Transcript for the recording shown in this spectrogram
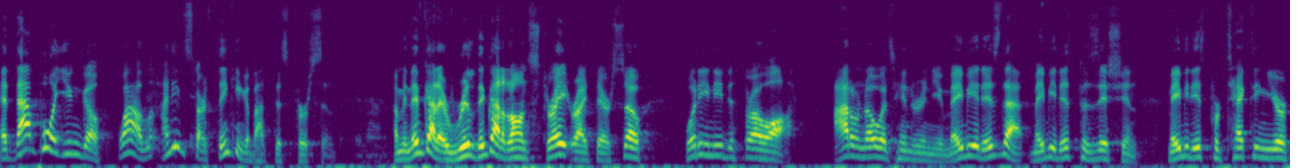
At that point, you can go, wow, I need to start thinking about this person. Amen. I mean, they've got it really, they've got it on straight right there. So, what do you need to throw off? I don't know what's hindering you. Maybe it is that. Maybe it is position. Maybe it is protecting your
